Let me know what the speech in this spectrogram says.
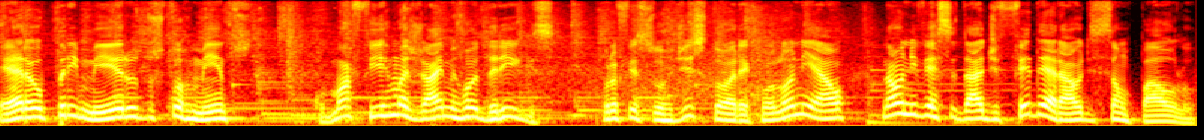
era o primeiro dos tormentos, como afirma Jaime Rodrigues, professor de História Colonial na Universidade Federal de São Paulo.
